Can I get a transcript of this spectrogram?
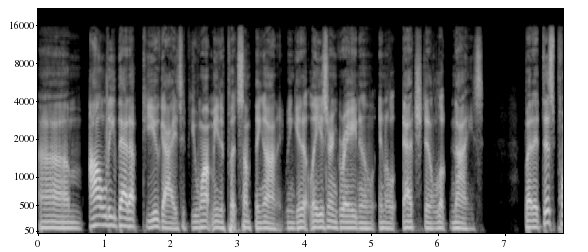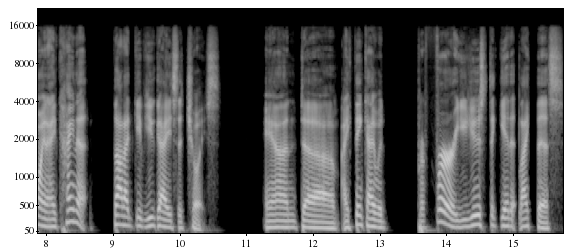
Um, I'll leave that up to you guys if you want me to put something on it. We can get it laser engraved and it'll, it'll etched and it'll look nice. But at this point, I kind of thought I'd give you guys the choice. And uh, I think I would prefer you used to get it like this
